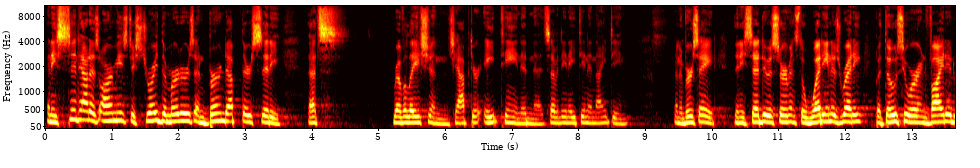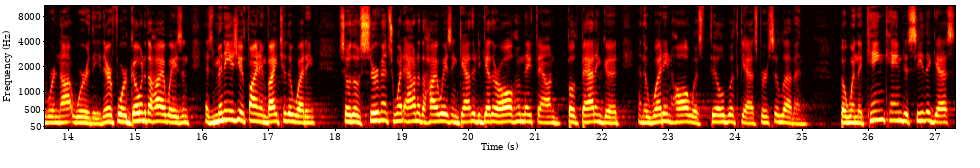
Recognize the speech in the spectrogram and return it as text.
And he sent out his armies, destroyed the murderers, and burned up their city. That's Revelation chapter 18, isn't it? 17, 18, and 19. And in verse 8, then he said to his servants, The wedding is ready, but those who are invited were not worthy. Therefore, go into the highways, and as many as you find, invite to the wedding. So those servants went out of the highways and gathered together all whom they found, both bad and good, and the wedding hall was filled with guests. Verse 11. But when the king came to see the guests,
